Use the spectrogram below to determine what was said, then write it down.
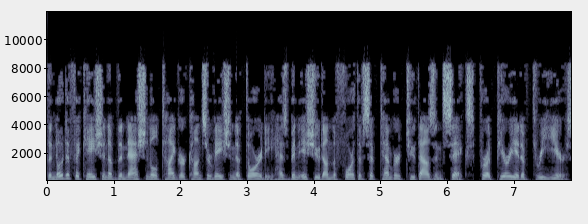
The notification of the National Tiger Conservation Authority has been issued on 4 September 2006, for a period of three years,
